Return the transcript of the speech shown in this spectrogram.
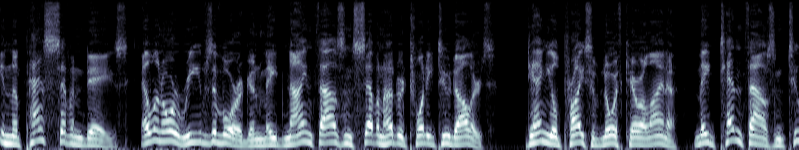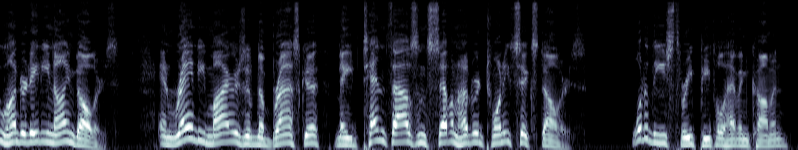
In the past seven days, Eleanor Reeves of Oregon made $9,722. Daniel Price of North Carolina made $10,289. And Randy Myers of Nebraska made $10,726. What do these three people have in common?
